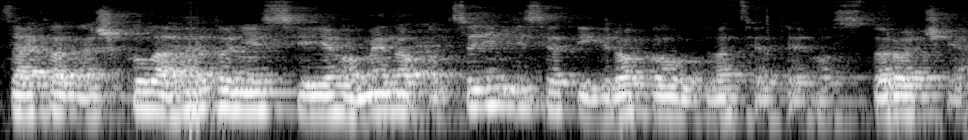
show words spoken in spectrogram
Základná škola hrdo nesie jeho meno od 70. rokov 20. storočia.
